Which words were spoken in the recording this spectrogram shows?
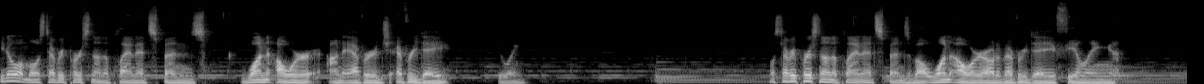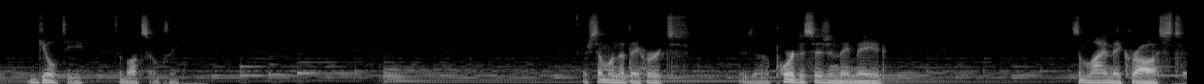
You know what most every person on the planet spends one hour on average every day doing? Most every person on the planet spends about one hour out of every day feeling guilty about something. There's someone that they hurt, there's a poor decision they made, some line they crossed,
